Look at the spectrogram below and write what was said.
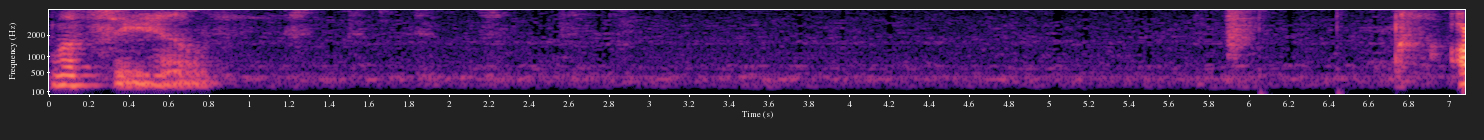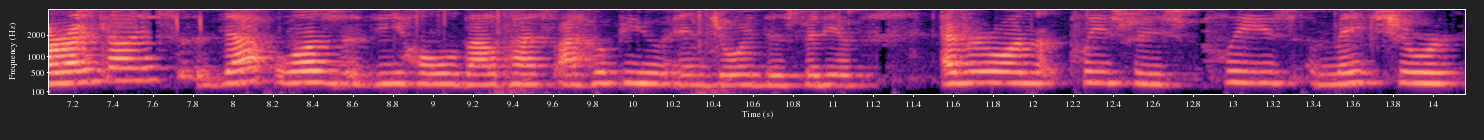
Let's see him. Alright guys, that was the whole Battle Pass. I hope you enjoyed this video. Everyone, please, please, please make sure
